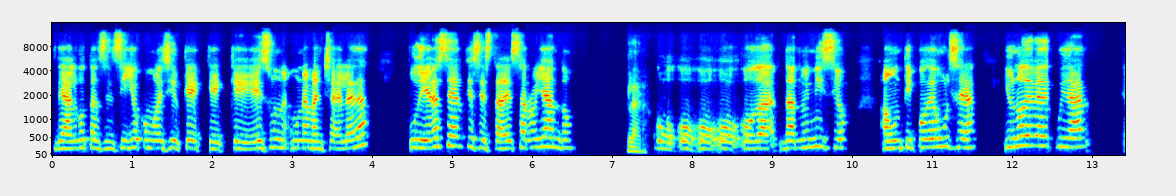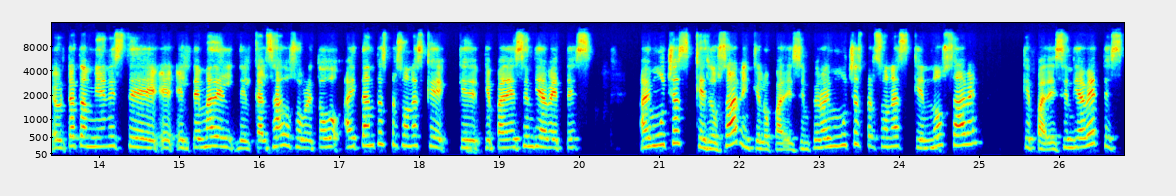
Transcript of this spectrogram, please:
de algo tan sencillo como decir que, que, que es una, mancha de la edad. Pudiera ser que se está desarrollando claro. o, o, o dando inicio a un tipo de úlcera y uno debe de cuidar Ahorita también este, e, el, tema del, calzado, sobre todo, hay tantas personas que, que, padecen diabetes, hay muchas que lo saben que lo padecen, pero hay muchas personas que no saben que padecen diabetes.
